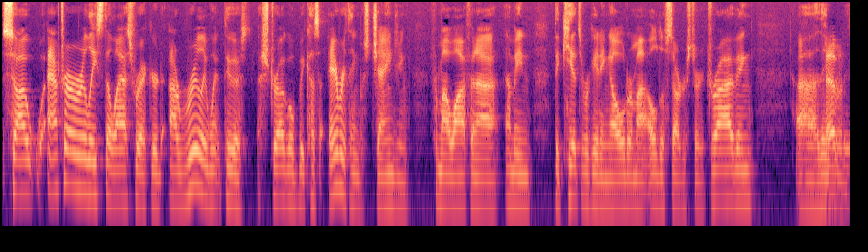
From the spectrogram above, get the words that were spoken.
so I, after I released the last record, I really went through a, a struggle because everything was changing for my wife and I. I mean, the kids were getting older. My oldest daughter started driving. Uh, they, were,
